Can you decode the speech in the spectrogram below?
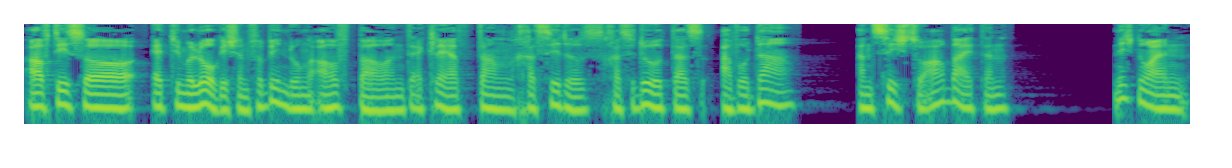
Auf dieser etymologischen Verbindung aufbauend erklärt dann Chassidus, Chassidut, dass Avodah an sich zu arbeiten nicht nur ein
